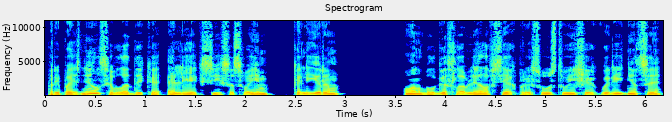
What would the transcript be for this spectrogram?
Припозднился владыка Алексий со своим клиром. Он благословлял всех присутствующих в гриднице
